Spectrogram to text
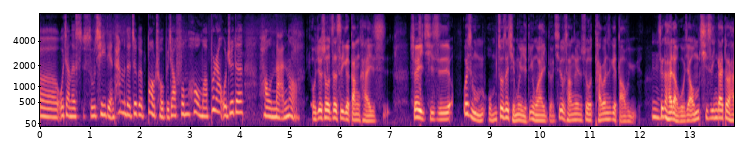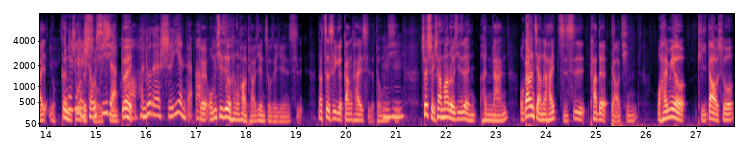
呃，我讲的俗气一点，他们的这个报酬比较丰厚吗？不然我觉得好难哦。我就说这是一个刚开始，所以其实为什么我们做这节目也另外一个？其实我常跟人说，台湾是个岛屿，嗯，这个海岛国家，我们其实应该对还有更多的熟悉，很熟悉的，对，哦，很多的实验的。啊，对，我们其实有很好条件做这件事。那这是一个刚开始的东西，嗯、所以水下 model 其实很很难。我刚刚讲的还只是他的表情，我还没有提到说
